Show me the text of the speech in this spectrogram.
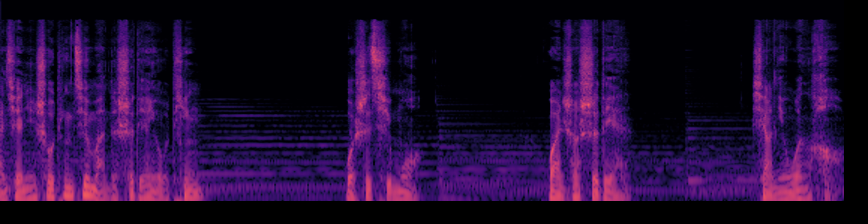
感谢您收听今晚的十点有听。我是齐墨，晚上十点向您问好。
